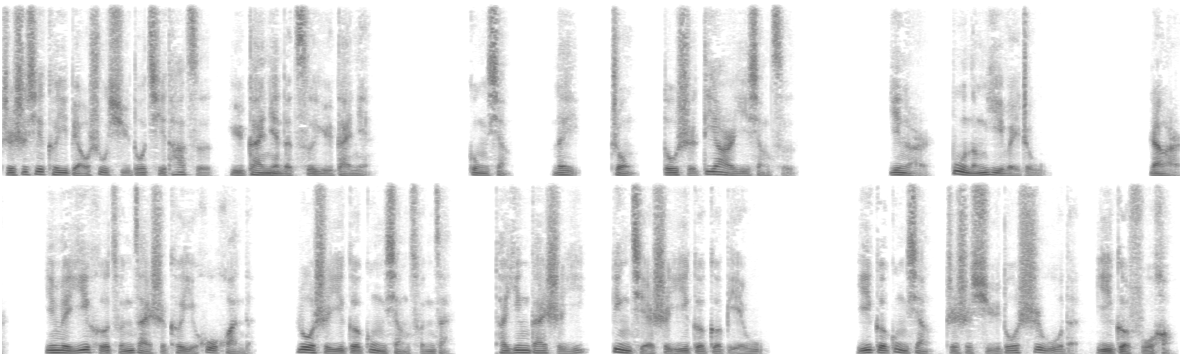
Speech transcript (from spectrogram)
只是些可以表述许多其他词与概念的词语概念。共相、类、种都是第二意象词，因而不能意味着物。然而，因为一和存在是可以互换的，若是一个共相存在，它应该是一，并且是一个个别物。一个共相只是许多事物的一个符号。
